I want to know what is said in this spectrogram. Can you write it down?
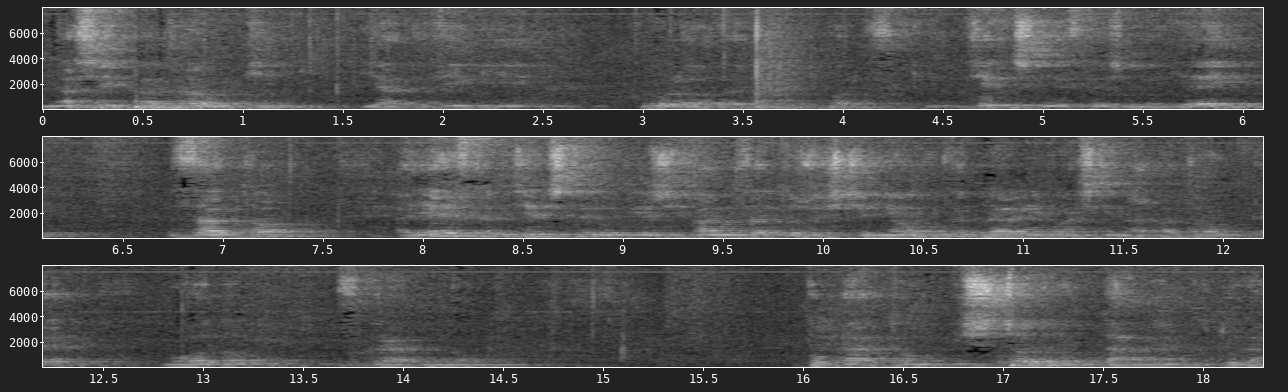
naszej patronki Jadwigi Królowej Polski. Wdzięczni jesteśmy jej za to, a ja jestem wdzięczny również i Wam za to, żeście nią wybrali właśnie na patronkę młodą, zgrabną, bogatą i szczodrą damę, która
